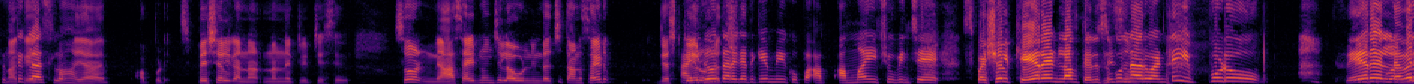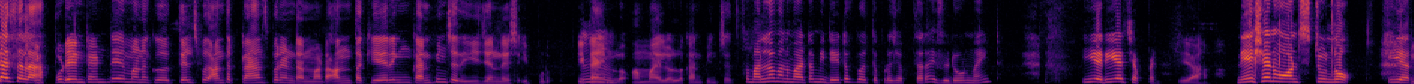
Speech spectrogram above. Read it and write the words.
ఫిఫ్త్ క్లాస్లో అప్పుడే. స్పెషల్గా న- నన్నే ట్రీట్ చేసేది. సో నా సైడ్ నుంచి లవ్ ఉండిండొచ్చు తన సైడ్ జస్ట్ ఐదో తరగతికే మీకు అమ్మాయి చూపించే స్పెషల్ కేర్ అండ్ లవ్ తెలుసుకున్నారు అంటే ఇప్పుడు వేరే లెవెల్ అసలు. ఇప్పుడు ఏంటంటే మనకు తెలిసిపో అంత ట్రాన్స్పరెంట్ అన్నమాట. అంత కేరింగ్ కనిపించదు ఈ జనరేషన్ ఇప్పుడు ఈ. టైంలో అమ్మాయిలలో కనిపించదు. సో మనలో మనమాట మీ డేట్ ఆఫ్ బర్త్ ఎప్పుడు చెప్తారా? If you don't mind year year చెప్పండి. Yeah nation wants to know year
